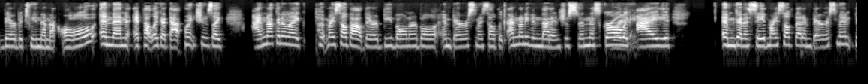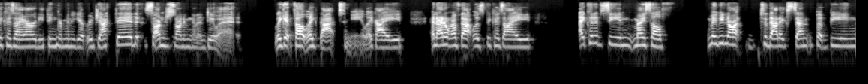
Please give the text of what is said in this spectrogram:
there between them at all. And then it felt like at that point she was like, "I'm not gonna like put myself out there, be vulnerable, embarrass myself. Like I'm not even that interested in this girl. Like I." am going to save myself that embarrassment because I already think I'm going to get rejected. So I'm just not even going to do it. Like it felt like that to me. Like I, and I don't know if that was because I, I could have seen myself, maybe not to that extent, but being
